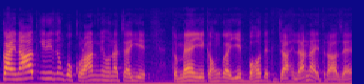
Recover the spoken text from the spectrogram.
کائنات کی ریزن کو قرآن میں ہونا چاہیے۔ تو میں یہ کہوں گا، یہ بہت ایک جاہلانہ اعتراض ہے۔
